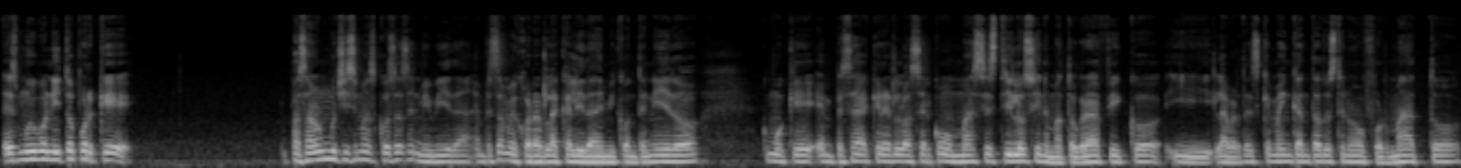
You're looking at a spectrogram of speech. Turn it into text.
es muy bonito porque pasaron muchísimas cosas en mi vida, empecé a mejorar la calidad de mi contenido, como que empecé a quererlo hacer como más estilo cinematográfico y la verdad es que me ha encantado este nuevo formato,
